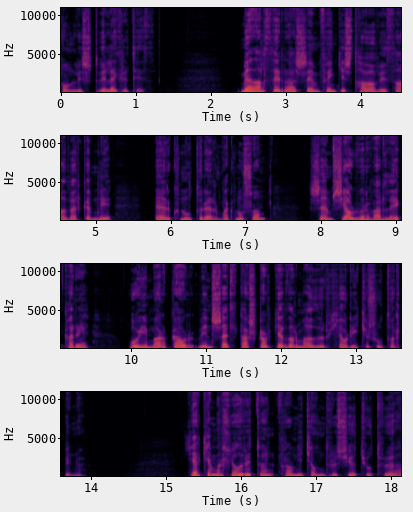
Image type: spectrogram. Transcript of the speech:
tónlist við leikritið. Meðal þeirra sem fengist hafa við það verkefni er Knútur R. Magnússon sem sjálfur var leikari og í mörg ár vinsæl dagstárgerðarmadur hjá Ríkjusútvarpinu. Hér kemur hljóðritun frá 1972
